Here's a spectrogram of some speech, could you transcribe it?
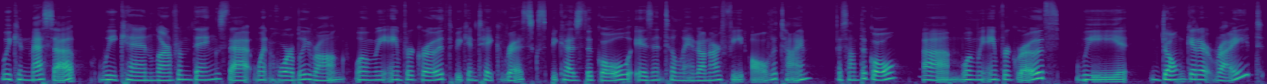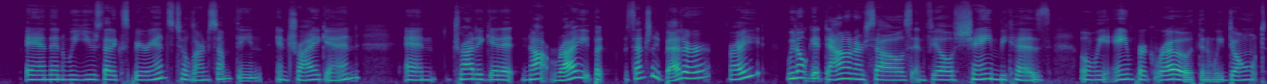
we can mess up. We can learn from things that went horribly wrong. When we aim for growth, we can take risks because the goal isn't to land on our feet all the time. That's not the goal. Um, when we aim for growth, we don't get it right. And then we use that experience to learn something and try again and try to get it not right, but essentially better, right? We don't get down on ourselves and feel shame because when we aim for growth and we don't,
